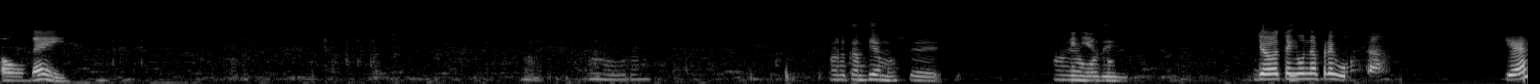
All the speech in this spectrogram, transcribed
all day. Ahora, ahora cambiamos de... de- Yo tengo una pregunta. Yes.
